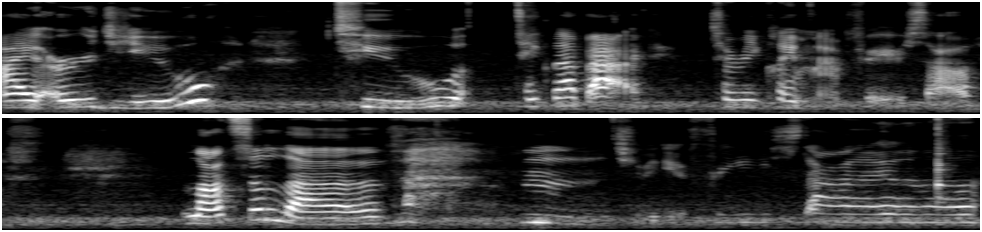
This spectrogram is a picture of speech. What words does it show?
I urge you to take that back to reclaim that for yourself. Lots of love. Hmm, should we do a freestyle?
